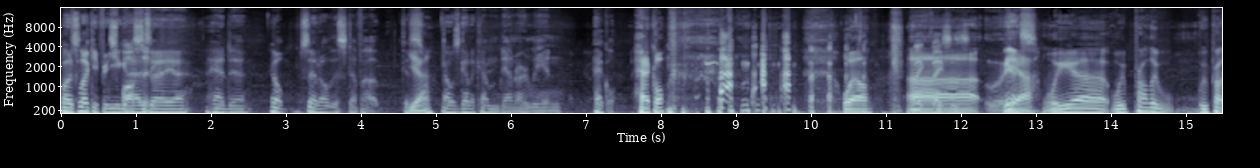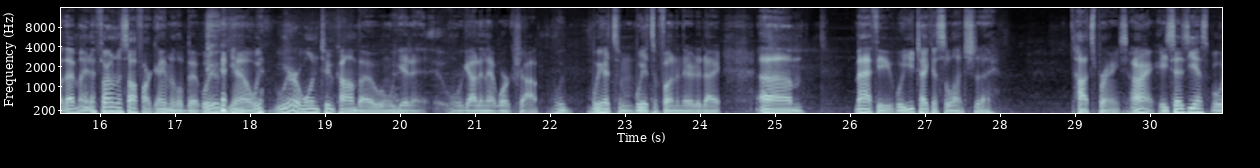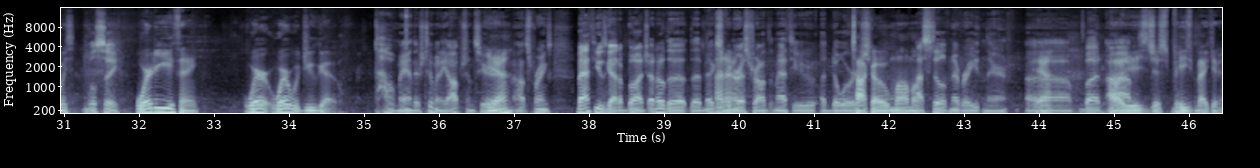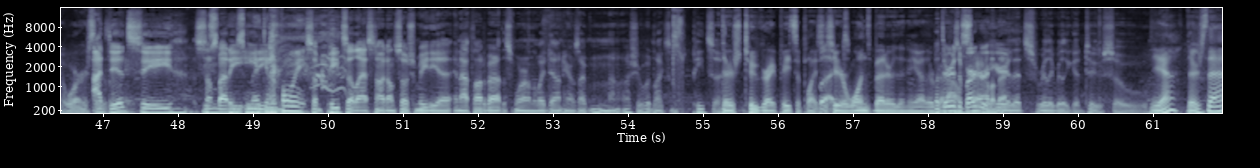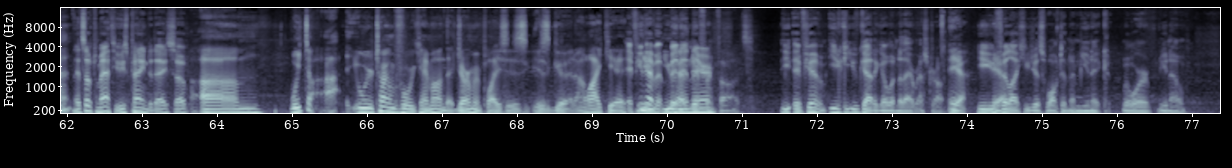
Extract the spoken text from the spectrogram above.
Well, it's lucky for you Spa guys. City. I uh, had to help set all this stuff up. 'cause Yeah. I was going to come down early and heckle. Heckle. well, uh, Yes. yeah, we uh, we probably we probably that might have thrown us off our game a little bit. We you know we we were a one two combo when we get it when we got in that workshop. We we had some we had some fun in there today. Um, Matthew, will you take us to lunch today? Hot Springs. All right. He says yes, boys. We'll see. Where do you think? Where where would you go? Oh man, there's too many options here Yeah. in Hot Springs. Matthew's got a bunch. I know the the Mexican restaurant that Matthew adores. Taco Mama. I still have never eaten there. Uh, Yeah. but oh, um, he's just he's making it worse. I did he? see somebody he's making eating a point. some pizza last night on social media, and I thought about it this morning on the way down here. I was like, mm, I sure would like some pizza. There's two great pizza places But- here. One's better than the other. but there is a I'll say burger here that. that's really really good too. So Yeah, there's that. it's up to Matthew. He's paying today, so Um, we ta- I, we were talking before we came on that German place is is good. I like it. If you haven't been have in there- thoughts. You- if you haven't, you, you've got to go into that restaurant. Yeah, You, you yeah. feel like you just walked into Munich, or you know,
